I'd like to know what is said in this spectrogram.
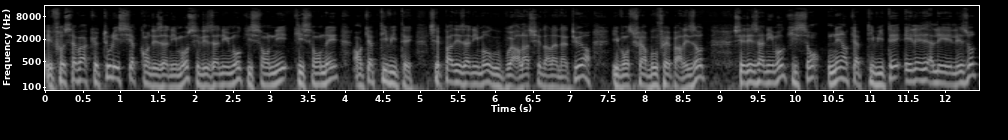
Il faut savoir que tous les cirques ont des animaux, c'est des animaux qui sont, nés, qui sont nés en captivité. C'est pas des animaux que vous pouvez relâcher dans la nature, ils vont se faire bouffer par les autres. C'est des animaux qui sont nés en captivité et les, les, autres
